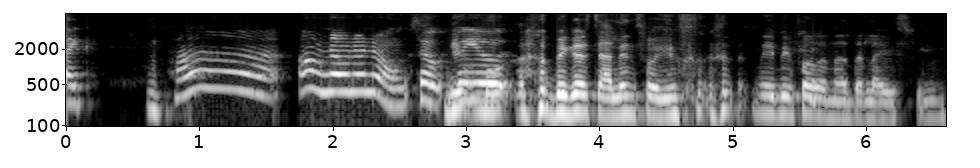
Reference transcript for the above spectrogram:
like Ah, oh no, no, no. So do you more, bigger challenge for you, maybe for another live stream.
